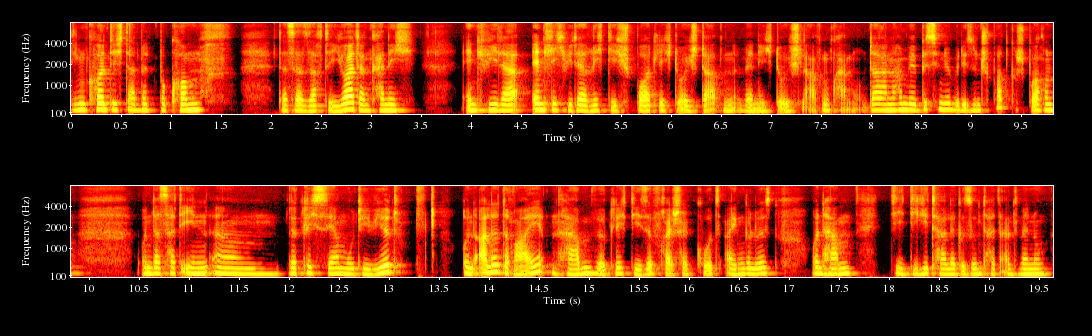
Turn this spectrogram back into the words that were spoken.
den konnte ich damit bekommen, dass er sagte, ja, dann kann ich entweder endlich wieder richtig sportlich durchstarten, wenn ich durchschlafen kann. Und daran haben wir ein bisschen über diesen Sport gesprochen und das hat ihn ähm, wirklich sehr motiviert. Und alle drei haben wirklich diese Freischaltcodes eingelöst und haben die digitale Gesundheitsanwendung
